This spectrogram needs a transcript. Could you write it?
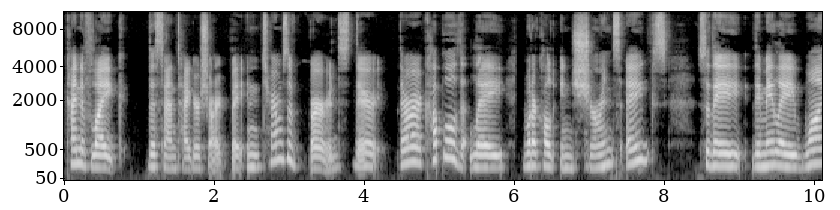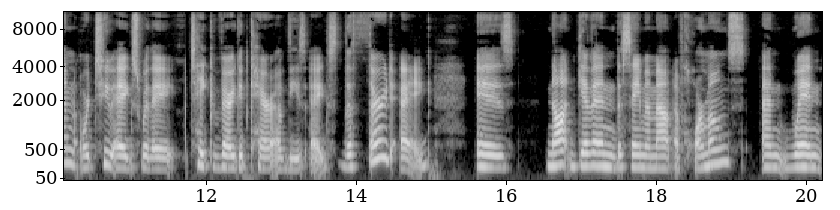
kind of like the sand tiger shark. But in terms of birds, there there are a couple that lay what are called insurance eggs. So they they may lay one or two eggs where they take very good care of these eggs. The third egg is not given the same amount of hormones and when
